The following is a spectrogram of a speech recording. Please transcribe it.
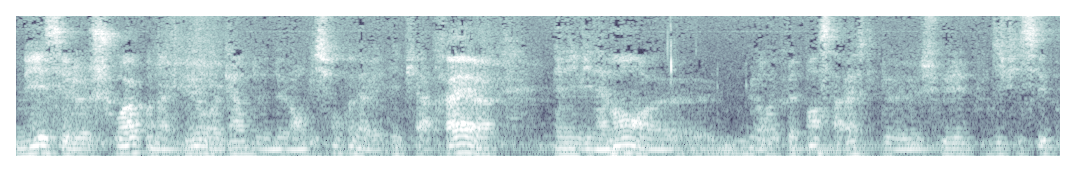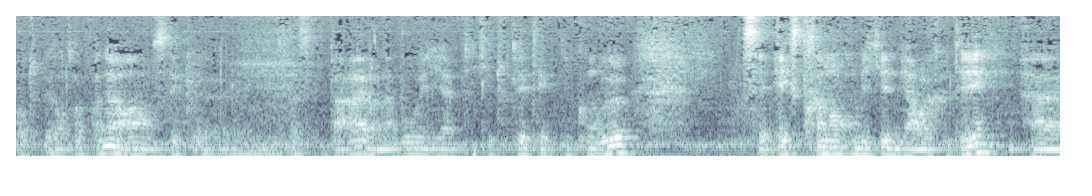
mais c'est le choix qu'on a fait au regard de, de l'ambition qu'on avait. Et puis après, bien évidemment, le recrutement, ça reste le sujet le plus difficile pour tous les entrepreneurs. hein. On sait que ça c'est pareil, on a beau y appliquer toutes les techniques qu'on veut, c'est extrêmement compliqué de bien recruter. euh,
